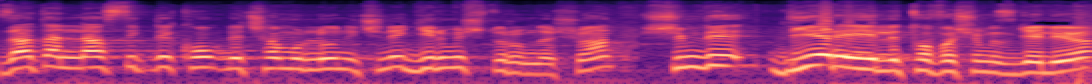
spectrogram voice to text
Zaten lastik de komple çamurluğun içine girmiş durumda şu an. Şimdi diğer eğirli tofaşımız geliyor.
